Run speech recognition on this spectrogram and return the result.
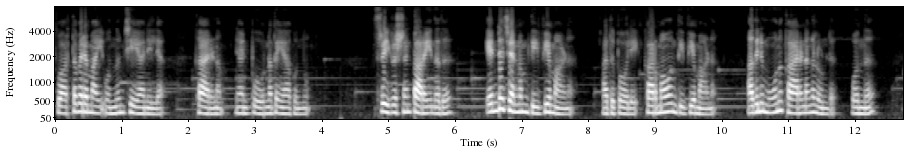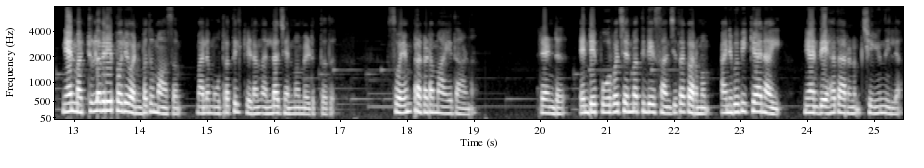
സ്വാർത്ഥപരമായി ഒന്നും ചെയ്യാനില്ല. കാരണം ഞാൻ പൂർണതയാകുന്നു ശ്രീകൃഷ്ണൻ പറയുന്നത് എന്റെ ജന്മം ദിവ്യമാണ്. അതുപോലെ കർമ്മവും ദിവ്യമാണ്. അതിന് മൂന്ന് കാരണങ്ങളുണ്ട്. ഒന്ന് ഞാൻ മറ്റുള്ളവരെ പോലെ ഒൻപത് മാസം മലമൂത്രത്തിൽ കിടന്നല്ല ജന്മം എടുത്തത്. സ്വയം പ്രകടമായതാണ്. രണ്ട് എന്റെ പൂർവജന്മത്തിന്റെ സഞ്ചിത കർമ്മം അനുഭവിക്കാനായി ഞാൻ ദേഹധാരണം ചെയ്യുന്നില്ല.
